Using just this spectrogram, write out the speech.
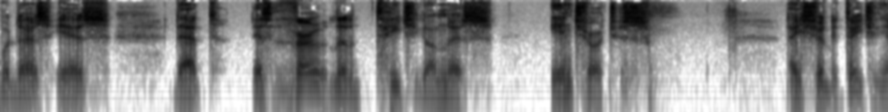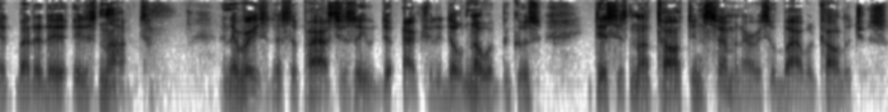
with this is that there's very little teaching on this in churches. They should be teaching it, but it is not. And the reason is the pastors actually don't know it because this is not taught in seminaries or Bible colleges.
